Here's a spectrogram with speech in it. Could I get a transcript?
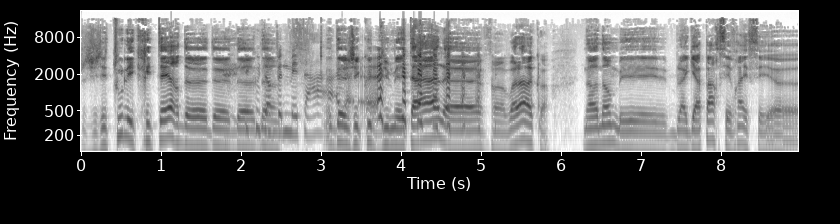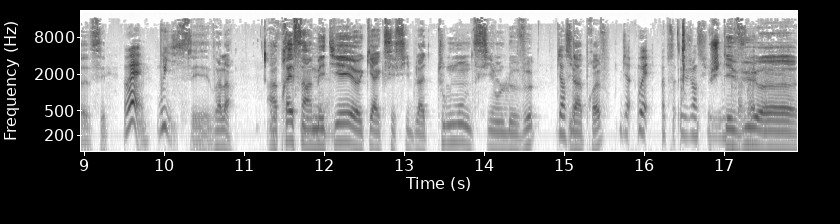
j'ai tous les critères de de de. Écoute d'un- un peu de métal. J'écoute du métal. euh, Enfin voilà quoi. Non non mais blague à part, c'est vrai, c'est euh, c'est Ouais, oui, c'est voilà. Après c'est un métier euh, qui est accessible à tout le monde si on le veut. Bien sûr. La preuve. Bien, ouais, abso- j'en suis. Je t'ai vu euh,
